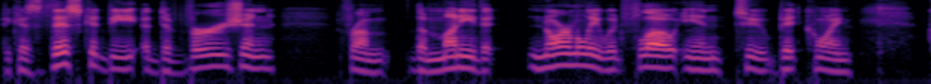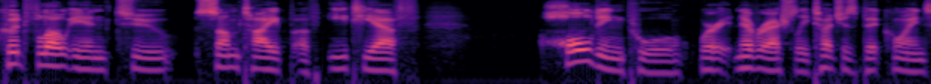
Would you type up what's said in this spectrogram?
because this could be a diversion from the money that normally would flow into Bitcoin could flow into some type of ETF holding pool where it never actually touches Bitcoins.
